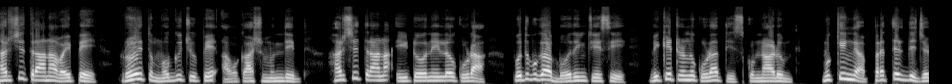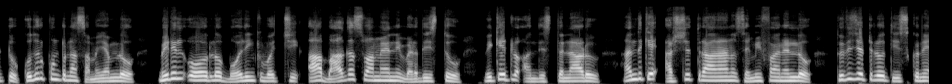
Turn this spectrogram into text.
హర్షిత్ రాణా వైపే రోహిత్ మొగ్గు చూపే అవకాశం ఉంది. హర్షిత్ రాణా ఈ టోర్నీలో కూడా పొదుపుగా బౌలింగ్ చేసి వికెట్లను కూడా తీసుకున్నాడు. ముఖ్యంగా ప్రత్యర్థి జట్టు కుదురుకుంటున్న సమయంలో మిడిల్ ఓవర్లో బౌలింగ్కి వచ్చి ఆ భాగస్వామ్యాన్ని విడదీస్తూ వికెట్లు అందిస్తున్నాడు. అందుకే అర్షిత్ రాణాను సెమీఫైనల్లో తుది జట్టులో తీసుకునే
